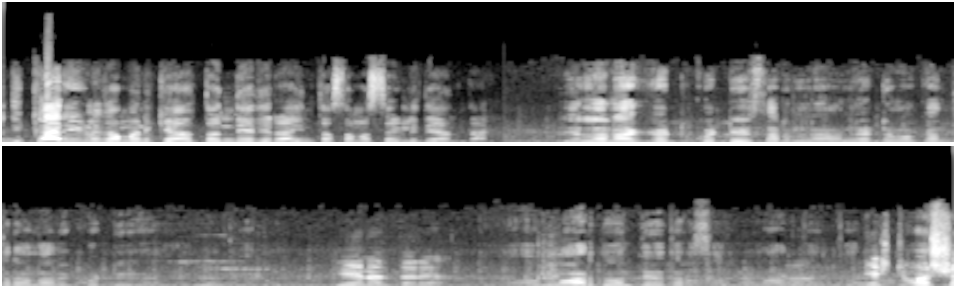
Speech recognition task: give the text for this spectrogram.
ಅಧಿಕಾರಿಗಳ ಗಮನಕ್ಕೆ ಏನಾದ್ರು ತಂದಿದ್ದೀರಾ? ಇಂಥ ಸಮಸ್ಯೆಗಳಿದೆ ಅಂತ? ಎಲ್ಲನ ಕೊಟ್ಟು ಕೊಟ್ಟಿವಿ ಸರ್ ನಾವು ಲೆಟರ್ ಮುಖಾಂತರ ಎಲ್ಲರಿಗೂ ಕೊಟ್ಟಿವಿ. ಏನಂತಾರೆ? ಮಾಡ್ದು ಮಾಡ್ತೀವಿ ಅಂತ ಹೇಳ್ತಾರೆ ಸರ್ ಅಂತ. ಎಷ್ಟು ವರ್ಷ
